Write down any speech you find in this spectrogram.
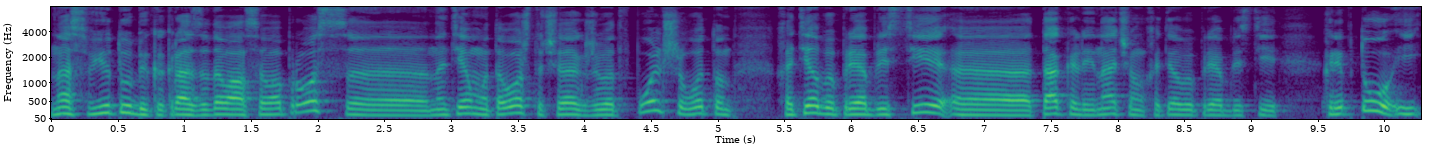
У нас в Ютубе как раз задавался вопрос э, на тему того, что человек живет в Польше, вот он хотел бы приобрести, э, так или иначе он хотел бы приобрести крипту, и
